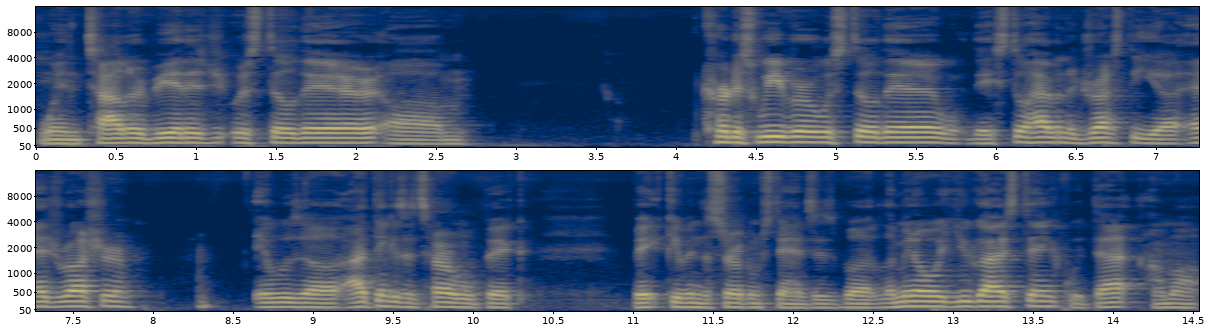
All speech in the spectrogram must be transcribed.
when Tyler Biadasz was still there, um, Curtis Weaver was still there. They still haven't addressed the uh, edge rusher. It was, uh, I think it's a terrible pick, given the circumstances. But let me know what you guys think. With that, I'm out.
